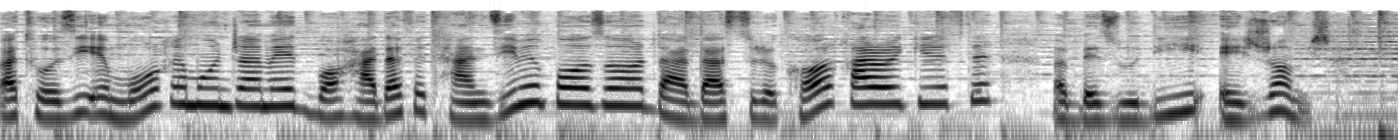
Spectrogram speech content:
و توزیع مرغ منجمد با هدف تنظیم بازار در دستور کار قرار گرفته و به زودی اجرا می شود.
